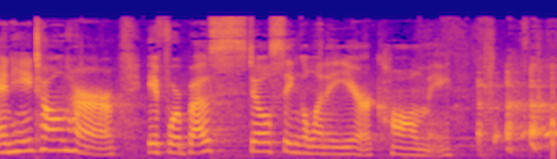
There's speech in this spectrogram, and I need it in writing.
and he told her, "If we're both still single in a year, call me."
